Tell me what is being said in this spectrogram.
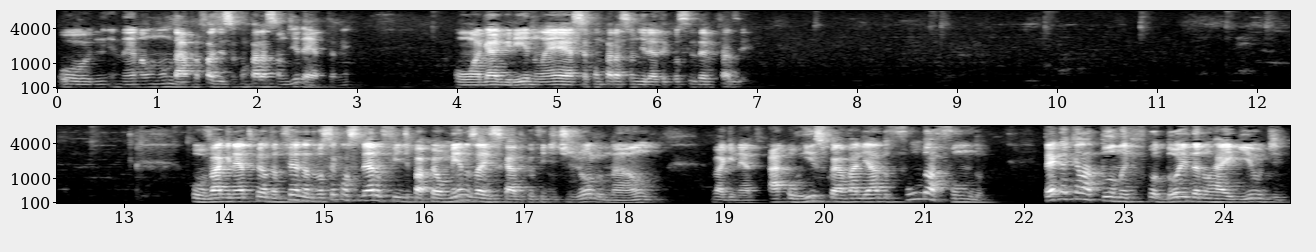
ou, né, não, não dá para fazer essa comparação direta. Né? Com o HGRE, não é essa comparação direta que vocês devem fazer. O Wagner perguntando, Fernando, você considera o FII de papel menos arriscado que o FII de tijolo? Não, Wagner. O risco é avaliado fundo a fundo. Pega aquela turma que ficou doida no High Yield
